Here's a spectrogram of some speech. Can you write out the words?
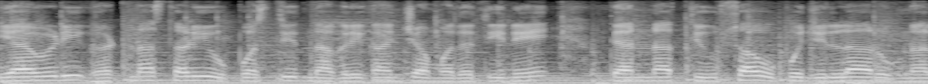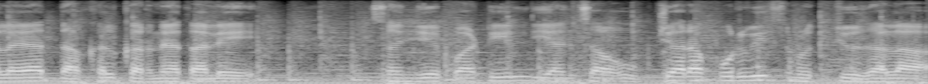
यावेळी घटनास्थळी उपस्थित नागरिकांच्या मदतीने त्यांना तिवसा उपजिल्हा रुग्णालयात दाखल करण्यात आले. संजय पाटील यांचा उपचारापूर्वीच मृत्यू झाला.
